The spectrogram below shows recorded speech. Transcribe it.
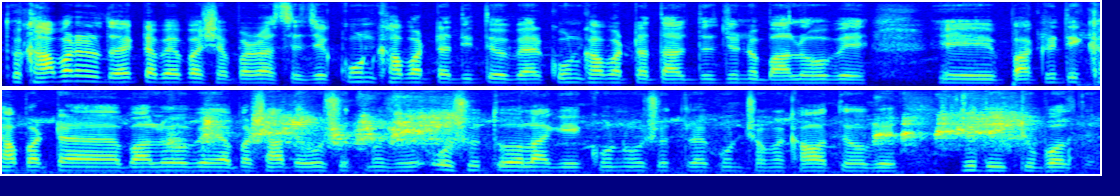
তো খাবারের তো একটা ব্যাপার স্যাপার আছে যে কোন খাবারটা দিতে হবে আর কোন খাবারটা তাদের জন্য ভালো হবে। এই প্রাকৃতিক খাবারটা ভালো হবে আবার সাথে ওষুধ ওষুধও লাগে কোন ওষুধটা কোন সময় খাওয়াতে হবে যদি একটু বলতেন।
